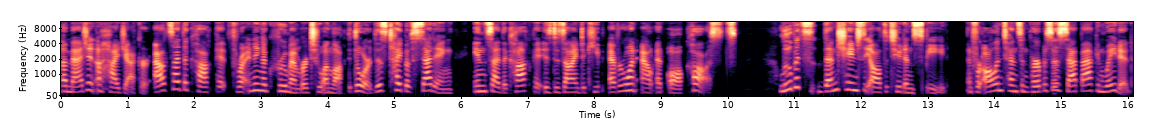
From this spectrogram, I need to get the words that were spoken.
Imagine a hijacker outside the cockpit threatening a crew member to unlock the door. This type of setting inside the cockpit is designed to keep everyone out at all costs. Lubitz then changed the altitude and speed, and for all intents and purposes sat back and waited.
